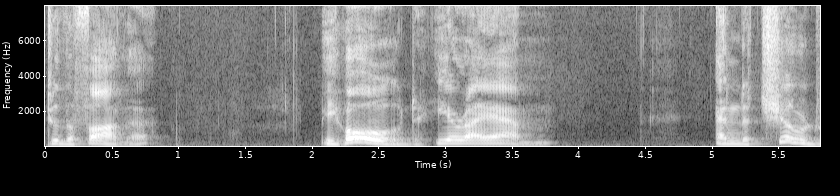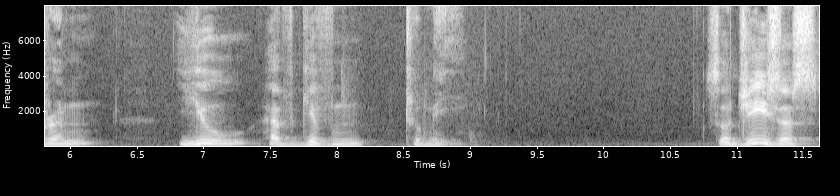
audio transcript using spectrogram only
to the Father, Behold, here I am, and the children you have given to me. So Jesus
